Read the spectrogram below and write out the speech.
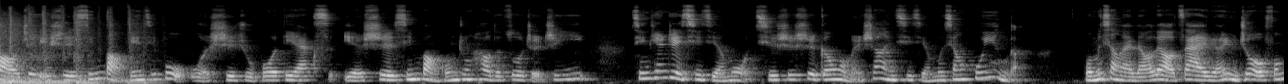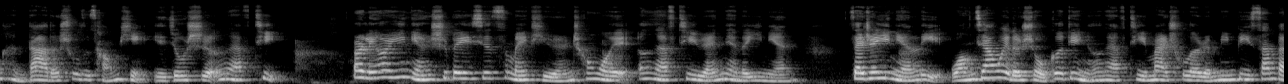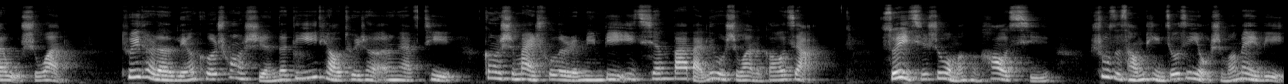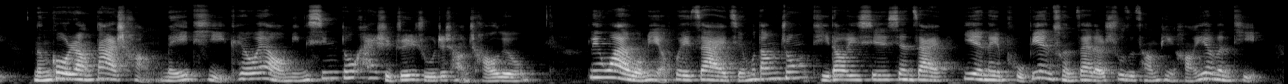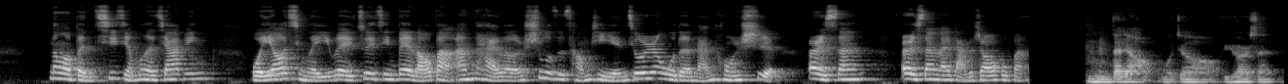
好，这里是新榜编辑部，我是主播 DX，也是新榜公众号的作者之一。今天这期节目其实是跟我们上一期节目相呼应的，我们想来聊聊在元宇宙风很大的数字藏品，也就是 NFT。二零二一年是被一些自媒体人称为 NFT 元年的一年，在这一年里，王家卫的首个电影 NFT 卖出了人民币三百五十万。Twitter 的联合创始人的第一条 Twitter NFT 更是卖出了人民币一千八百六十万的高价。所以，其实我们很好奇，数字藏品究竟有什么魅力，能够让大厂、媒体、KOL、明星都开始追逐这场潮流？另外，我们也会在节目当中提到一些现在业内普遍存在的数字藏品行业问题。那么，本期节目的嘉宾。我邀请了一位最近被老板安排了数字藏品研究任务的男同事二三二三来打个招呼吧。嗯，大家好，我叫于二三。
